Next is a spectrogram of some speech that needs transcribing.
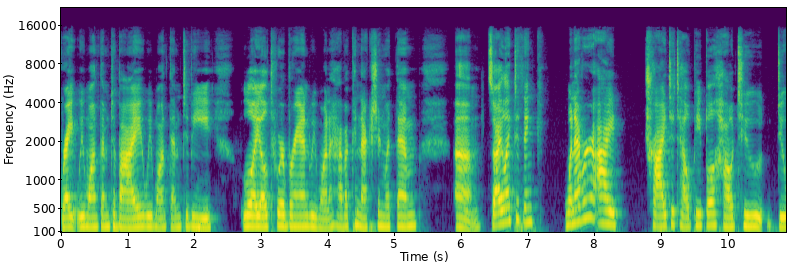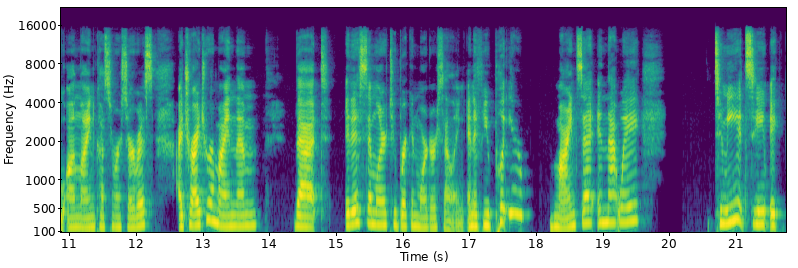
right? We want them to buy we want them to be loyal to our brand we want to have a connection with them. Um, so i like to think whenever i try to tell people how to do online customer service i try to remind them that it is similar to brick and mortar selling. And if you put your mindset in that way to me it seems it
